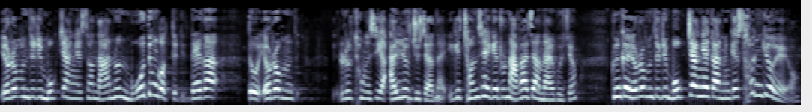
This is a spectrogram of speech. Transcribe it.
여러분들이 목장에서 나눈 모든 것들이 내가 또 여러분 들을 통해서 알려주잖아요. 이게 전 세계로 나가잖아요. 그죠? 그러니까 여러분들이 목장에 가는 게 선교예요.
